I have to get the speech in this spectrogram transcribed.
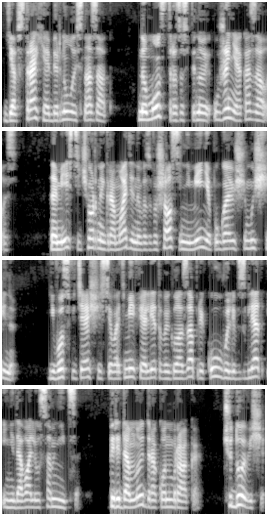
я в страхе обернулась назад, но монстра за спиной уже не оказалось. На месте черной громадины возвышался не менее пугающий мужчина. Его светящиеся во тьме фиолетовые глаза приковывали взгляд и не давали усомниться. Передо мной дракон мрака. Чудовище,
